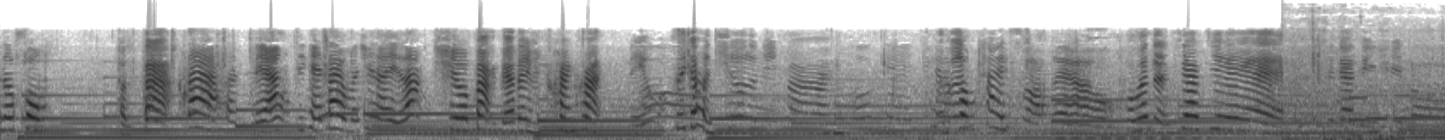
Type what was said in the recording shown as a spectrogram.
的风很大，大很凉。今天带我们去哪里浪？修吧，等下带你们去看看。没有。是一个很 chill 的地方。OK，今天的风太爽了。我们等下见。现在进去喽。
